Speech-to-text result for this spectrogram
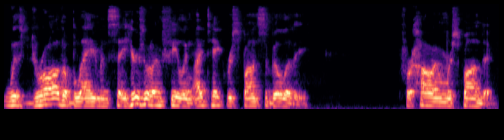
withdraw the blame and say, here's what I'm feeling, I take responsibility for how I'm responding,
